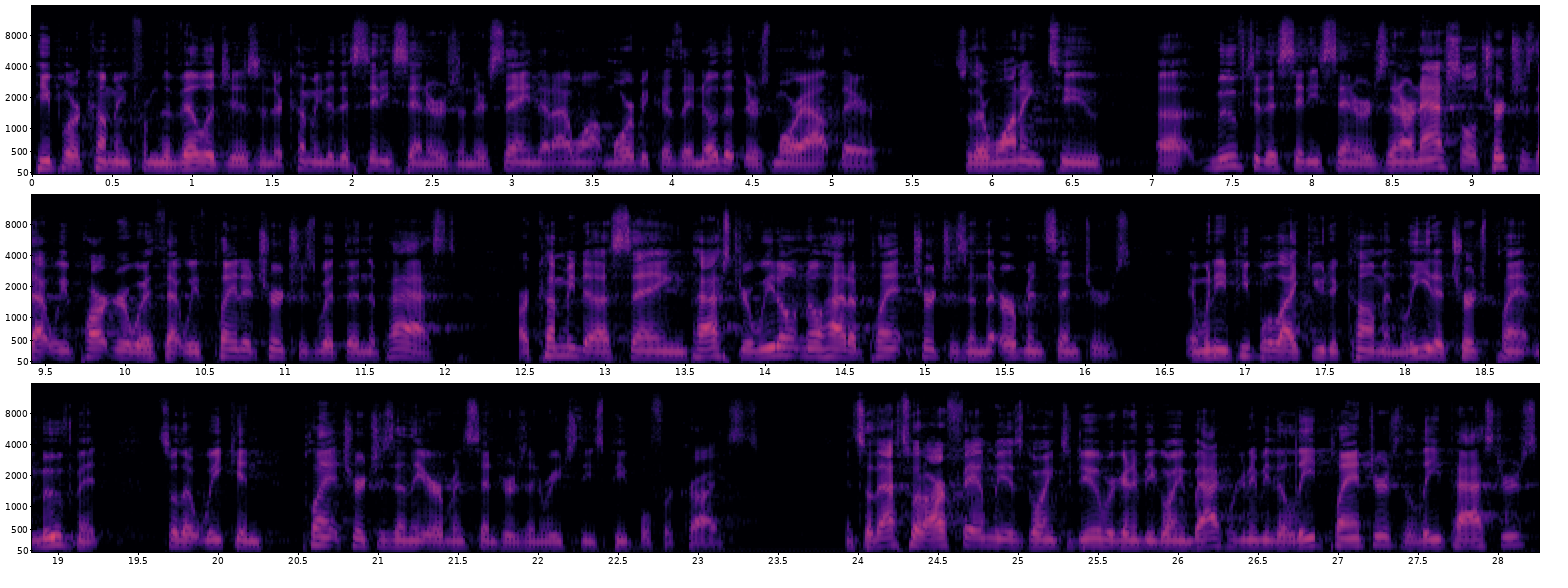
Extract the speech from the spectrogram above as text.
People are coming from the villages and they're coming to the city centers and they're saying that I want more because they know that there's more out there. So they're wanting to uh, move to the city centers. And our national churches that we partner with, that we've planted churches with in the past, are coming to us saying, Pastor, we don't know how to plant churches in the urban centers. And we need people like you to come and lead a church plant movement so that we can plant churches in the urban centers and reach these people for Christ. And so that's what our family is going to do. We're going to be going back. We're going to be the lead planters, the lead pastors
